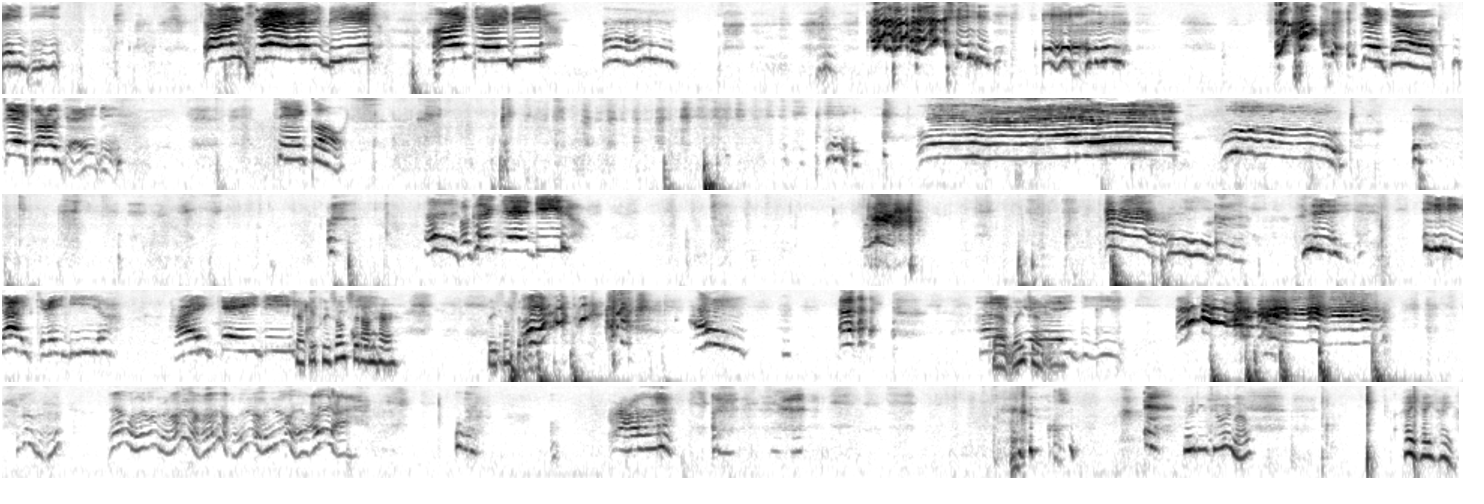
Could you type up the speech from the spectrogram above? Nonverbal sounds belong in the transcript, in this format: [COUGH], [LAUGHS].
Katie. Jackie, please don't sit on her. Please don't sit on her. Gently, gently. [LAUGHS] Hey, hey, hey.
